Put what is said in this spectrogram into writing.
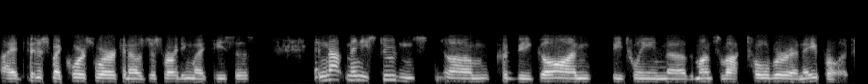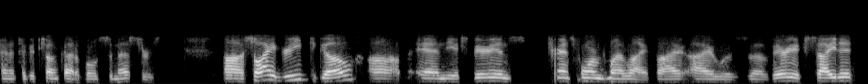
I had finished my coursework and I was just writing my thesis. And not many students um, could be gone between uh, the months of October and April. It kind of took a chunk out of both semesters. Uh, so I agreed to go, uh, and the experience transformed my life. I, I was uh, very excited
